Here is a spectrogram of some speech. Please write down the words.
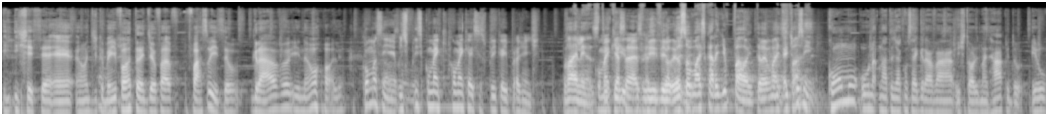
Ixi, isso é, é uma dica bem importante. Eu faço isso, eu gravo e não olho. Como assim? Como é que, como é que é isso? Explica aí pra gente. Vai, Lenço. Como é que, que essa, essa viveu? Eu sou mais cara de pau, então é mais É tipo assim, como o Nathan já consegue gravar stories mais rápido, eu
